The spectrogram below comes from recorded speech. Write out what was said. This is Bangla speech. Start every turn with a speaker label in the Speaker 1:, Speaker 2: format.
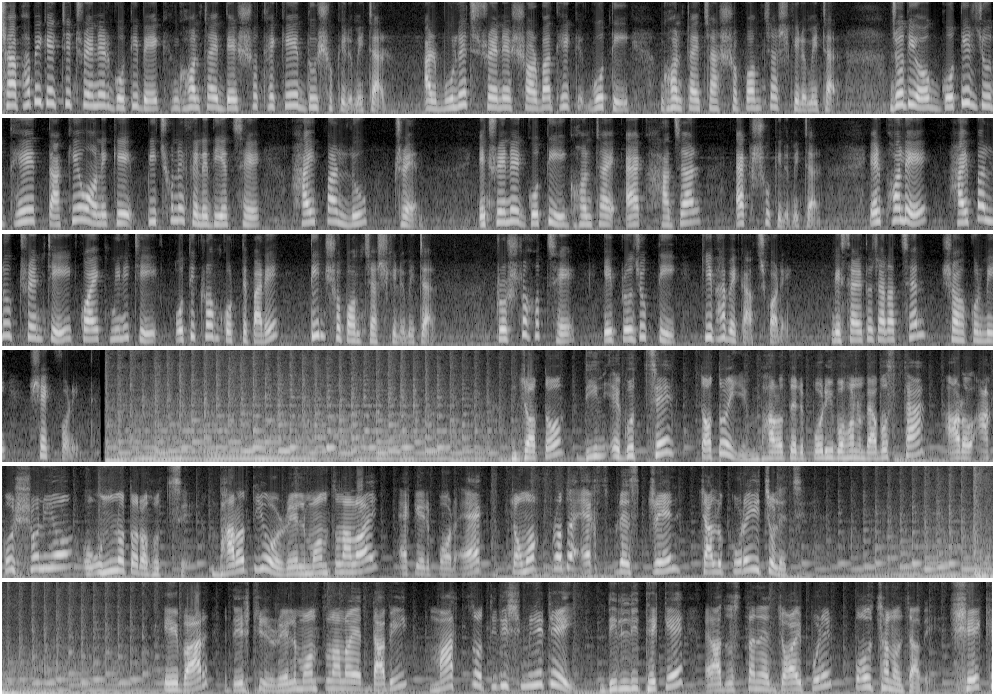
Speaker 1: স্বাভাবিক একটি ট্রেনের গতিবেগ ঘন্টায় দেড়শো থেকে দুশো কিলোমিটার, আর বুলেট ট্রেনের সর্বাধিক গতি ঘন্টায় চারশো পঞ্চাশ কিলোমিটার। যদিও গতির যুদ্ধে তাকেও অনেকে পিছনে ফেলে দিয়েছে হাইপার লুপ ট্রেন। এ ট্রেনের গতি ঘন্টায় এক হাজার একশো কিলোমিটার। এর ফলে হাইপার লুপ ট্রেনটি কয়েক মিনিটই অতিক্রম করতে পারে তিনশো পঞ্চাশ কিলোমিটার। প্রশ্ন হচ্ছে, এই প্রযুক্তি কীভাবে কাজ করে? বিস্তারিত জানাচ্ছেন সহকর্মী শেখ ফরিদ।
Speaker 2: যত দিন এগুচ্ছে, ততই ভারতের পরিবহন ব্যবস্থা আরও আকর্ষণীয় ও উন্নতর হচ্ছে। ভারতীয় রেল মন্ত্রণালয় একের পর এক চমকপ্রদ এক্সপ্রেস ট্রেন চালু করেই চলেছে। এবার দেশটির রেল মন্ত্রণালয়ের দাবি মাত্র তিরিশ মিনিটেই দিল্লি থেকে রাজস্থানের জয়পুরে পৌঁছানো যাবে। সেক্ষেত্রে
